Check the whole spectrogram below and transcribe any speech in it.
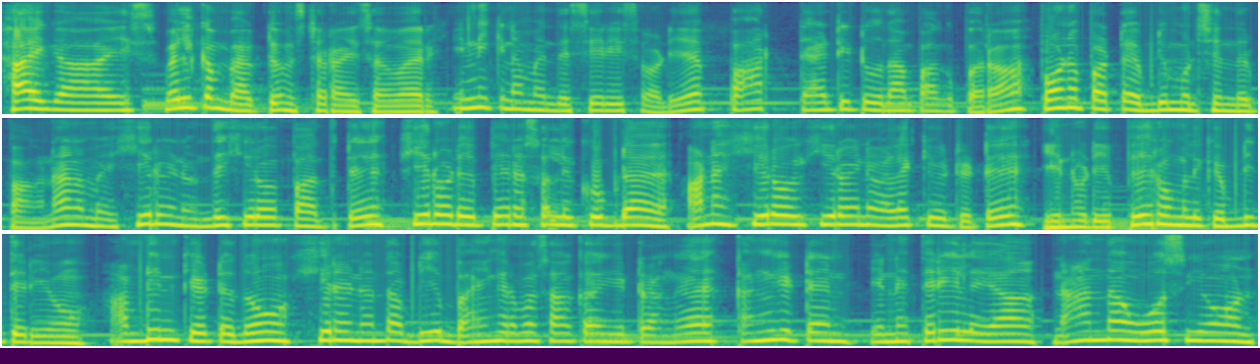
Hi guys welcome back to mister ice hour இன்னைக்கு நம்ம இந்த சீரிஸோடைய பார்ட் தேர்ட்டி டூ தான் பார்க்க போகிறோம் போன பாட்டை எப்படி முடிச்சிருந்திருப்பாங்கன்னா நம்ம ஹீரோயின் வந்து ஹீரோ பார்த்துட்டு ஹீரோடைய பேரை சொல்லி கூப்பிட ஆனால் ஹீரோ ஹீரோயினை விளக்கி விட்டுட்டு என்னுடைய பேர் உங்களுக்கு எப்படி தெரியும்? அப்படின்னு கேட்டதும் ஹீரோயின் வந்து அப்படியே பயங்கரமாக சாக்காகிட்டாங்க கங்கிட்டன் என்ன தெரியலையா? நான் தான் ஓசியோன்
